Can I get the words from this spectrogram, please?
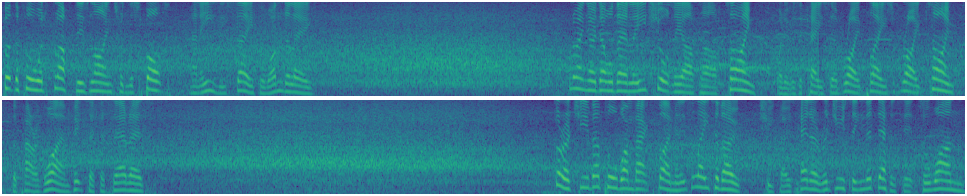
But the forward fluffed his lines from the spot, an easy save for Wanderlei. Flamengo doubled their lead shortly after half time, when it was a case of right place, right time for Paraguayan Victor Caceres. Coritiba pulled one back five minutes later though, Chico's header reducing the deficit to one.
